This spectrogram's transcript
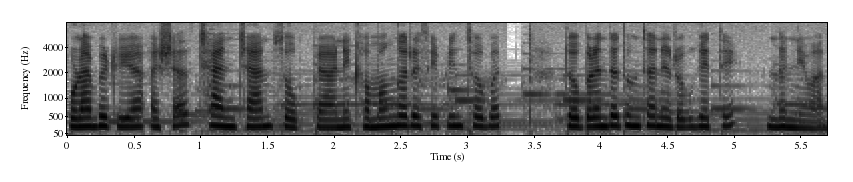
पुन्हा भेटूया अशाच छान छान सोप्या आणि खमंग रेसिपींसोबत तोपर्यंत तुमचा निरोप घेते. धन्यवाद.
